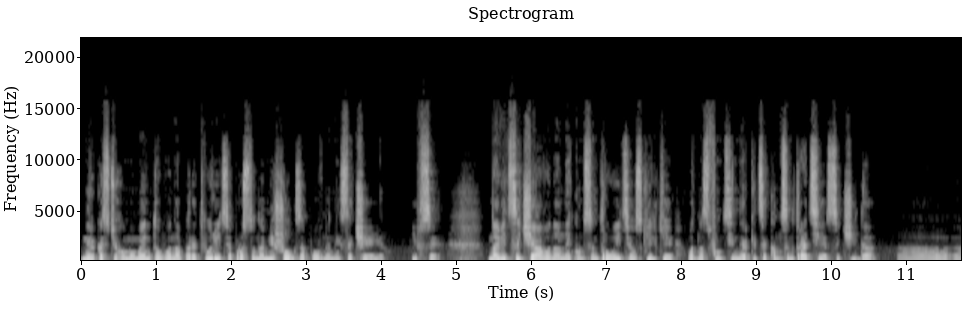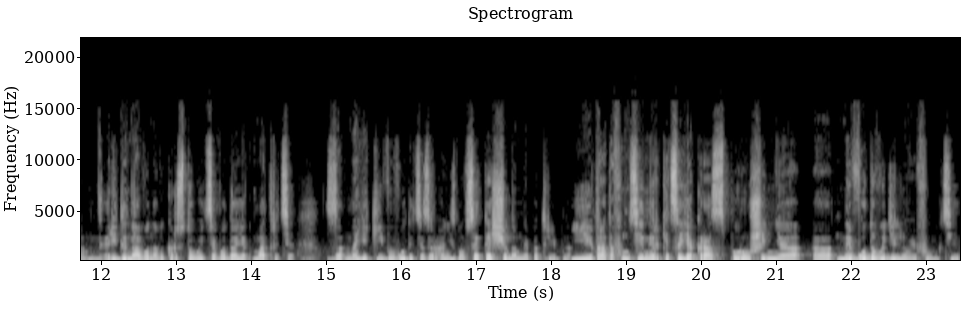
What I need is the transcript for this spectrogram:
нирка з цього моменту вона перетворюється просто на мішок, заповнений сечею, і все. Навіть сеча вона не концентрується, оскільки одна з функцій нирки це концентрація сечі. Да? Ем, Рідина вона використовується вода як матриця, на якій виводиться з організму все те, що нам не потрібно. І втрата функції нирки це якраз порушення е, не водовидільної функції,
